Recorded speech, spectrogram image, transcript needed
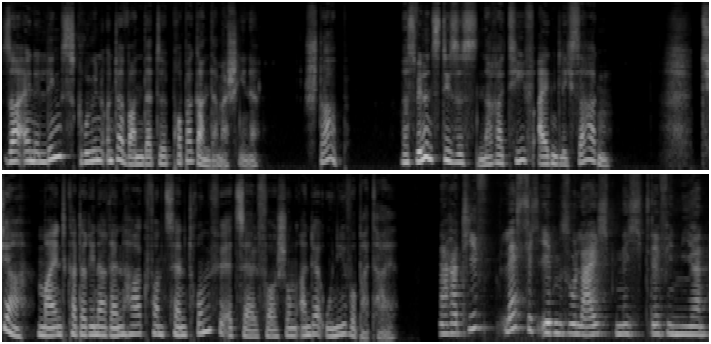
sei eine linksgrün unterwanderte Propagandamaschine. Stopp! Was will uns dieses Narrativ eigentlich sagen? Tja, meint Katharina Rennhag vom Zentrum für Erzählforschung an der Uni Wuppertal. Narrativ lässt sich eben so leicht nicht definieren.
